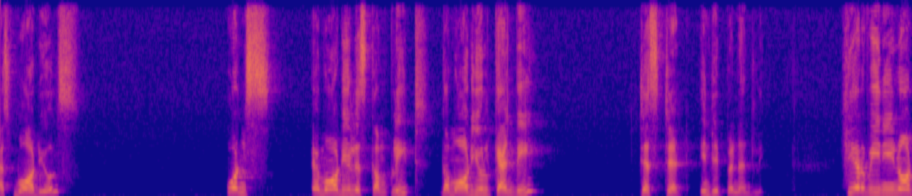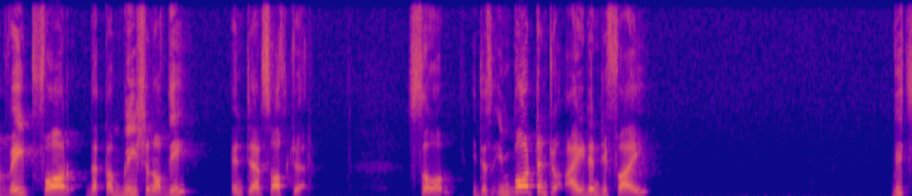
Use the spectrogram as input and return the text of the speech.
as modules. Once a module is complete, the module can be tested independently. Here we need not wait for the completion of the entire software. So, it is important to identify which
